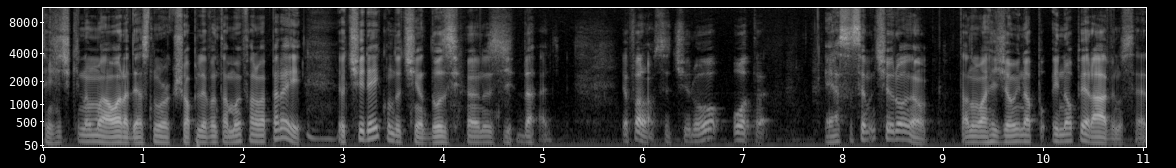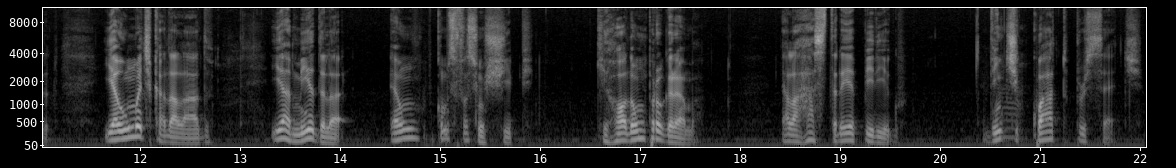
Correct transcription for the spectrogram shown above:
Tem gente que numa hora dessa no workshop levanta a mão e fala, mas peraí, eu tirei quando eu tinha 12 anos de idade. Eu falo, não, você tirou outra. Essa você não tirou, não. Está numa região inoperável no cérebro. E é uma de cada lado. E a amígdala é um, como se fosse um chip que roda um programa. Ela rastreia perigo. 24 por 7.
